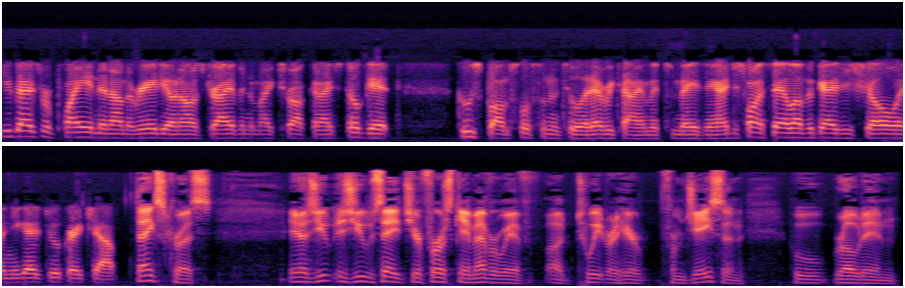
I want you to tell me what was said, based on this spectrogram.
you guys were playing it on the radio, and I was driving to my truck, and I still get goosebumps listening to it every time. It's amazing. I just want to say I love the guys' show, and you guys do a great job. Thanks, Chris. You know, as you as you say, it's your first game ever. We have a tweet right here from Jason who wrote in.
